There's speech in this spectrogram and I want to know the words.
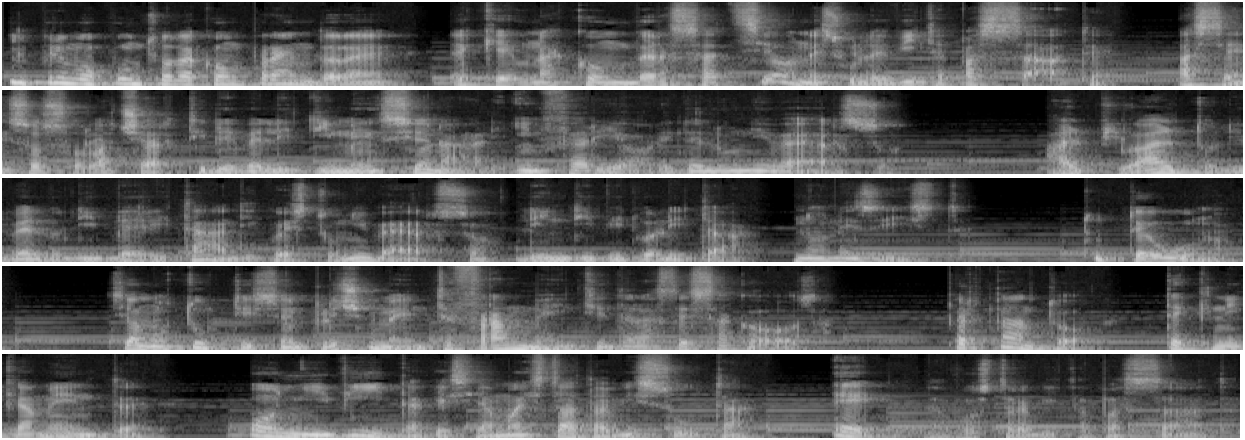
il primo punto da comprendere è che una conversazione sulle vite passate ha senso solo a certi livelli dimensionali inferiori dell'universo. Al più alto livello di verità di questo universo, l'individualità non esiste. Tutto è uno. Siamo tutti semplicemente frammenti della stessa cosa. Pertanto, tecnicamente, ogni vita che sia mai stata vissuta è la vostra vita passata.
